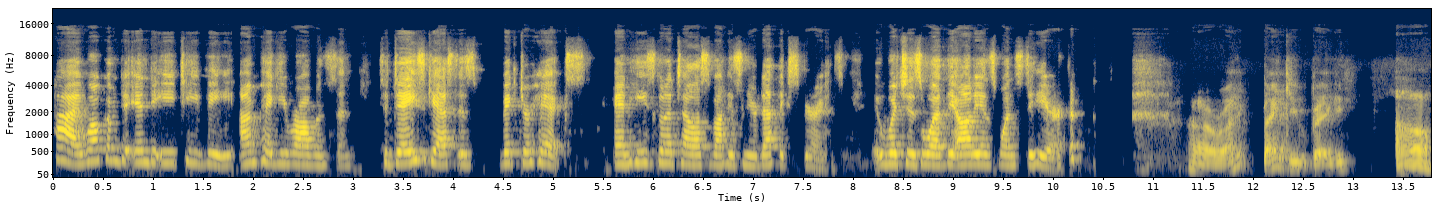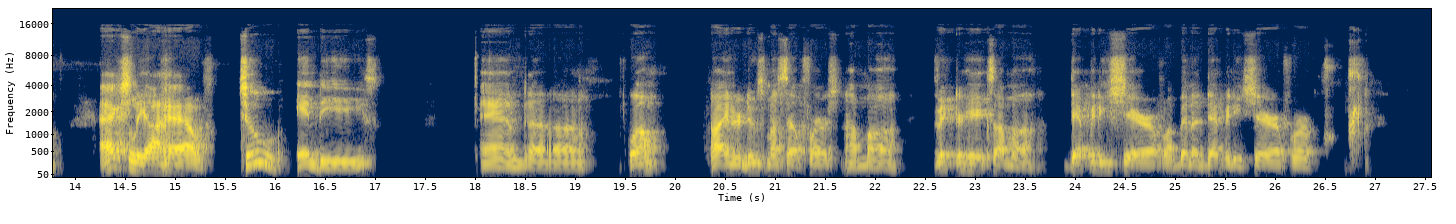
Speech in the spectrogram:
Hi, welcome to NDE TV. I'm Pegi Robinson. Today's guest is Victor Hicks, and he's going to tell us about his near-death experience, which is what the audience wants to hear. All right. Thank you, Peggy. Uh, actually, I have two NDEs, and uh, well, I introduce myself first. I'm uh, Victor Hicks. I'm a deputy sheriff. I've been a deputy sheriff for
